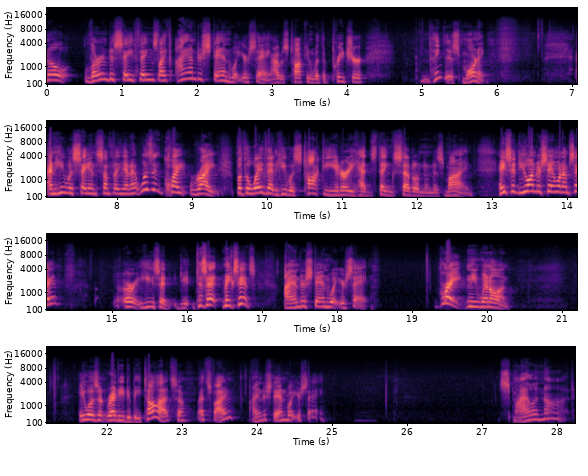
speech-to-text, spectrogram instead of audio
know, learn to say things like, I understand what you're saying. I was talking with a preacher, I think this morning, and he was saying something and it wasn't quite right, but the way that he was talking, he already had things settled in his mind. And he said, Do you understand what I'm saying? Or he said, Does that make sense? I understand what you're saying. Great. And he went on. He wasn't ready to be taught, so that's fine. I understand what you're saying. Smile and nod.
